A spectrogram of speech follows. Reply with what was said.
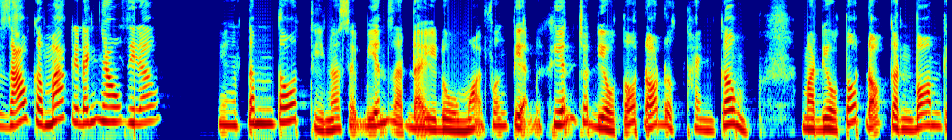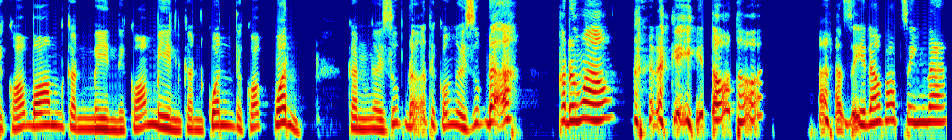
giáo cầm mác để đánh nhau gì đâu. Nhưng tâm tốt thì nó sẽ biến ra đầy đủ mọi phương tiện khiến cho điều tốt đó được thành công. Mà điều tốt đó cần bom thì có bom, cần mìn thì có mìn, cần quân thì có quân, cần người giúp đỡ thì có người giúp đỡ. Có đúng không? Là cái ý tốt thôi. Gì đó phát sinh ra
